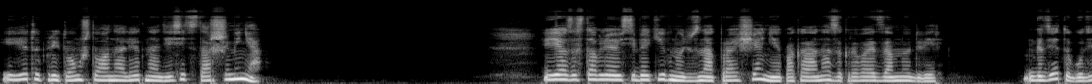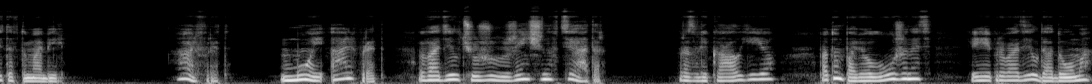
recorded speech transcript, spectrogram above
И это при том, что она лет на десять старше меня. Я заставляю себя кивнуть в знак прощания, пока она закрывает за мной дверь. Где-то гудит автомобиль. Альфред, мой Альфред, водил чужую женщину в театр, развлекал ее, потом повел ужинать и проводил до дома.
